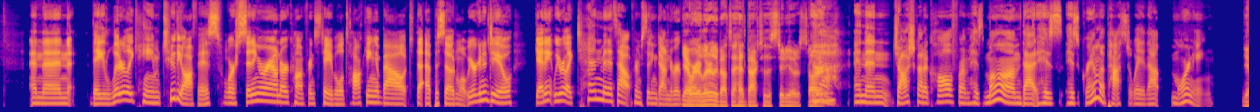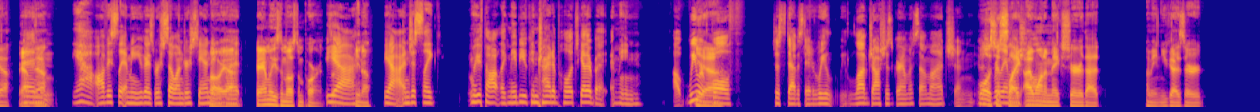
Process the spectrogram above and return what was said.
And then they literally came to the office. We're sitting around our conference table talking about the episode and what we were going to do. Getting, we were like 10 minutes out from sitting down to record. Yeah, we were literally about to head back to the studio to start. Yeah. And then Josh got a call from his mom that his his grandma passed away that morning. Yeah. Yeah, and yeah. Obviously, I mean, you guys were so understanding, Oh, yeah. but Family is the most important. so, Yeah. You know, yeah, and just like we thought, like maybe you can try to pull it together, but I mean, uh, we were Yeah. both just devastated. We we love Josh's grandma so much, and it Well, was it's really just like, I emotional. want to make sure that, I mean, you guys are,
